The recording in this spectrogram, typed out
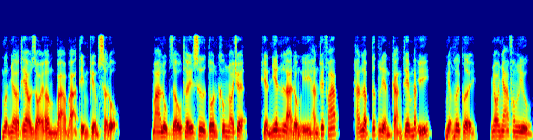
mượn nhờ theo dõi âm bà bà tìm kiếm sở độ. Mà lục dấu thấy sư tôn không nói chuyện, hiển nhiên là đồng ý hắn thuyết pháp, hắn lập tức liền càng thêm đắc ý, miệng hơi cười, nho nhã phong lưu,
